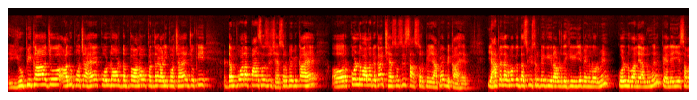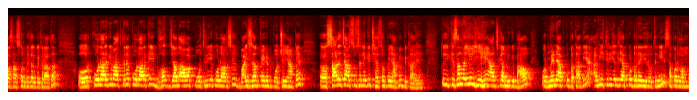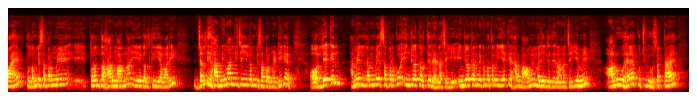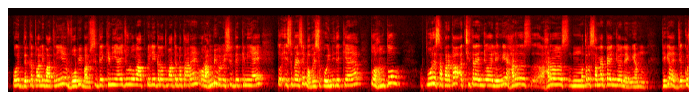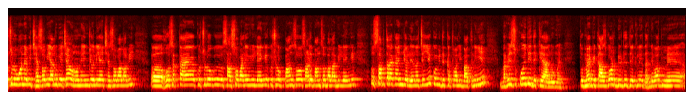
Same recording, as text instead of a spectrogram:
यूपी का जो आलू पहुँचा है, कोल्ड और डंप वाला, वो पंद्रह गाड़ी पहुँचा है, जो कि डंप वाला पाँच सौ से छः सौ रुपये बिका है और कोल्ड वाला बिका छः सौ से सात सौ रुपये यहाँ पे बिका है। यहाँ पे लगभग दस बीस रुपये की गिरावट देखी गई है बेंगलोर में कोल्ड वाले आलू में। पहले ये सवा सात सौ रुपये तक बिक रहा था और कोलार की बात करें कोलार की बहुत ज़्यादा आवक पहुँच रही है। कोलार से बाईस हज़ार पैकेट पहुँचे यहाँ पे साढ़े चार सौ से लेकर छः सौ रुपये यहाँ पे बिका है। तो ये किसान भाइयों, ये हैं आज के आलू के भाव और मैंने आपको बता दिया। अभी इतनी जल्दी आपको डरने की ज़रूरत नहीं है, सफ़र लंबा है। तो लंबे सफ़र में तुरंत हार मारना, ये गलती है हमारी। जल्दी हार नहीं माननी चाहिए लंबे सफ़र में, ठीक है? और लेकिन हमें लंबे सफ़र को एंजॉय करते रहना चाहिए। एंजॉय करने का मतलब ये है कि हर भाव में मज़े लेते रहना चाहिए हमें। आलू है, कुछ भी हो सकता है, कोई दिक्कत वाली बात नहीं है, वो भी भविष्य देख के नहीं आए जो लोग आपके लिए गलत बातें बता रहे हैं, और हम भी भविष्य देख के नहीं आए तो इस वजह से भविष्य कोई नहीं देख के आया। तो हम तो पूरे सफ़र का अच्छी तरह एंजॉय लेंगे, हर हर मतलब समय पे एंजॉय लेंगे हम। ठीक है? कुछ लोगों ने भी 600 भी आलू बेचा है उन्होंने एंजॉय लिया है 600 वाला भी। आ, हो सकता है कुछ लोग 700 वाले भी लेंगे कुछ लोग 500 साढ़े पाँच सौ वाला भी लेंगे। तो सब तरह का एंजॉय लेना चाहिए कोई भी दिक्कत वाली बात नहीं है। भविष्य कोई नहीं दिखे आलू में। तो मैं विकास गौड़ वीडियो देखने धन्यवाद। मैं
